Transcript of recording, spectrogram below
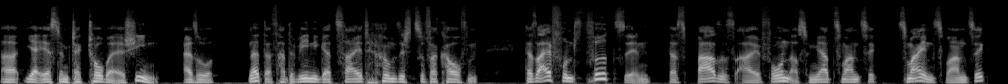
äh, ja erst im Oktober erschienen. Also ne, das hatte weniger Zeit, um sich zu verkaufen. Das iPhone 14, das Basis-iPhone aus dem Jahr 2022,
